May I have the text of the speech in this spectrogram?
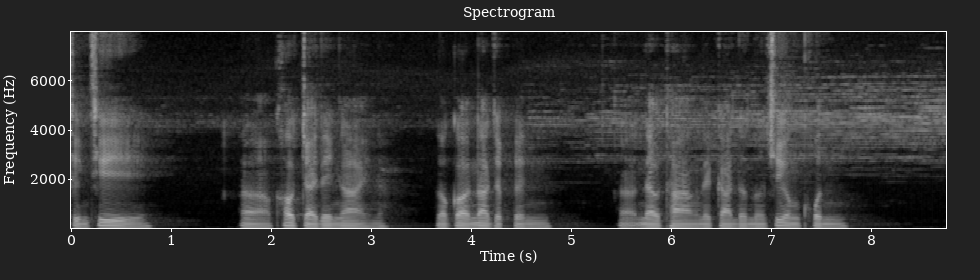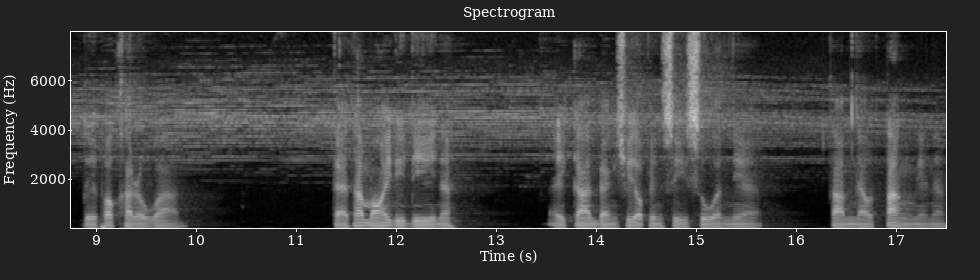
สิ่งที่เข้าใจได้ง่ายนะแล้วก็น่าจะเป็นแนวทางในการดำเนินชีวิตของคน โดยเพราะคารวะแต่ถ้ามองให้ดีๆนะไอการแบ่งชีวิตออกเป็นสี่ส่วนเนี่ยตามแนวตั้งเนี่ยนะ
